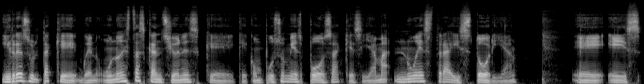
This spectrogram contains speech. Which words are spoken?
Y resulta que, bueno, una de estas canciones que compuso mi esposa, que se llama Nuestra Historia, eh, es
